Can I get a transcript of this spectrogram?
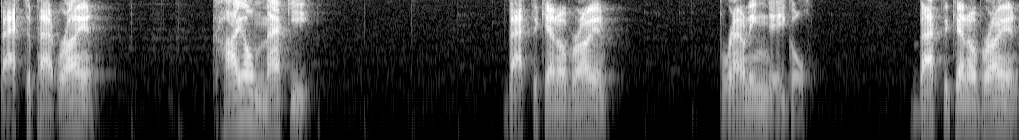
back to Pat Ryan, Kyle Mackey, back to Ken O'Brien, Browning Nagle, back to Ken O'Brien,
